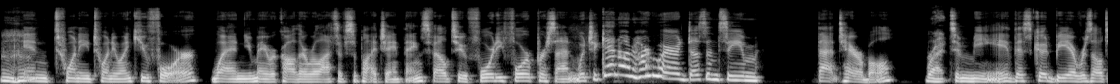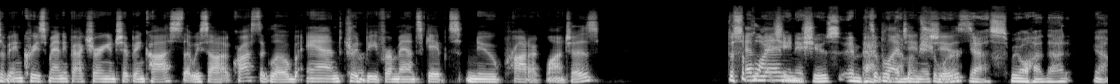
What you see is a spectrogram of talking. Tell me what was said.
Mhm. in 2021 Q4 when you may recall there were lots of supply chain things fell to 44%, which again on hardware doesn't seem that terrible Right. to me. This could be a result of increased manufacturing and shipping costs that we saw across the globe and could Sure. be from Manscaped's new product launches. The supply chain issues impacted supply them, chain I'm sure. issues. Yes, we all had that. Yeah.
